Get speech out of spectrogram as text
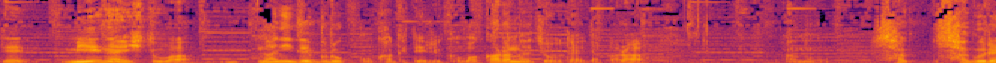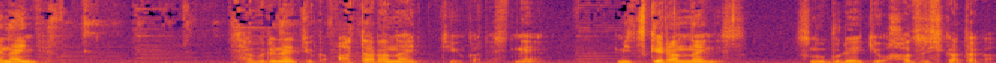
で見えない人は何でブロックをかけているかわからない状態だからあの探れないんです。探れないというか当たらないっていうかですね見つけられないんです。そのブレーキを外し方が。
